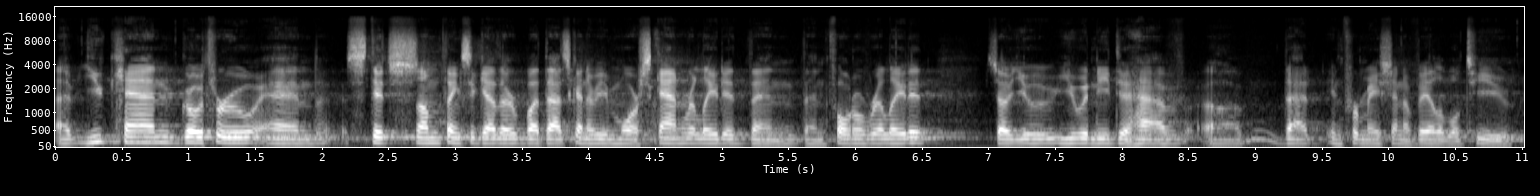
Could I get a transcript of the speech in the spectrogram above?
Uh, you can go through and stitch some things together, but that's going to be more scan related than, than photo related. So you, you would need to have uh, that information available to you.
